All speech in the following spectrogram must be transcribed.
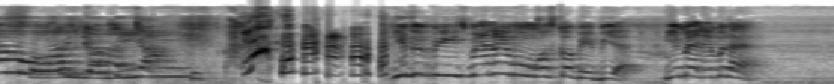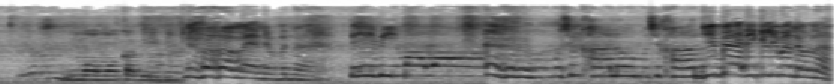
का मोमोज का बच्चा। ये तो बीच में ना ये मोमोज का बेबी है। ये मैंने बनाया। मोमो का बेबी मैंने बनाया। बेबी मामा। मुझे खा लो मुझे खा लो। ये बैरी के लिए मैंने बनाया।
